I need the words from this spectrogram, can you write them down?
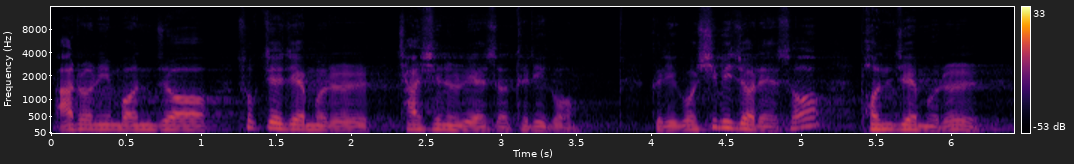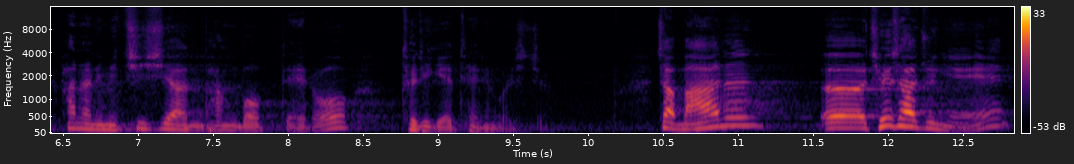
아론이 먼저 속죄 제물을 자신을 위해서 드리고 그리고 12절에서 번제물을 하나님이 지시한 방법대로 드리게 되는 것이죠. 자, 많은 어, 제사 중에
